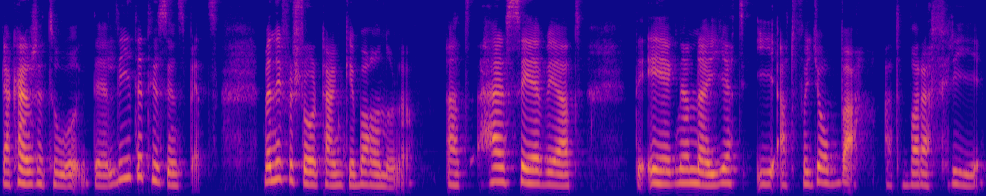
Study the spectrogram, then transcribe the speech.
Jag kanske tog det lite till sin spets. Men ni förstår tankebanorna. Att här ser vi att det egna nöjet i att få jobba, att vara fri,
